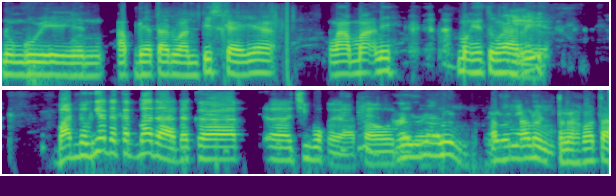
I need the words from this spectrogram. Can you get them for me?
Nungguin updatean One Piece kayaknya lama nih menghitung hari. Iya. Bandungnya dekat mana? Dekat uh, Ciwok ya atau Alun-alun, alun-alun tengah kota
